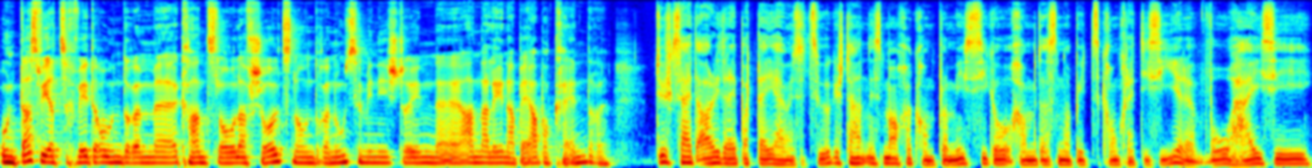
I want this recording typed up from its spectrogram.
Und das wird sich weder unter dem äh, Kanzler Olaf Scholz noch unter einer Außenministerin äh, Annalena Baerbock ändern. Du hast gesagt, alle drei Parteien haben ein Zugeständnis machen, Kompromisse gehen. Kann man das noch ein bisschen konkretisieren? Wo haben sie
